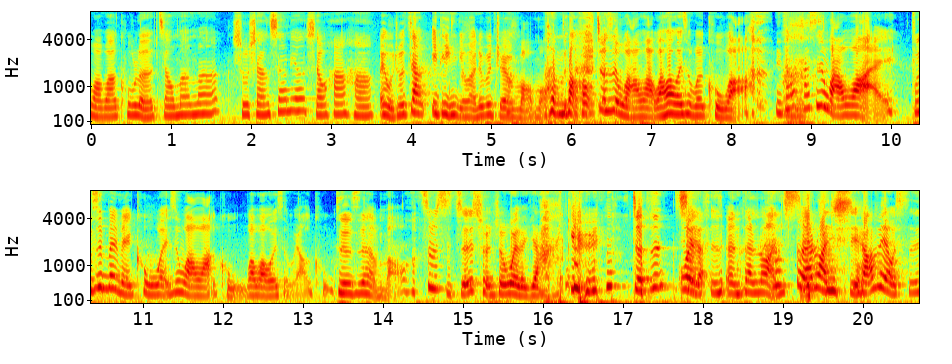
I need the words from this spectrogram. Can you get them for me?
娃娃哭了，叫妈妈。树上小鸟笑哈哈。哎、欸，我觉得这样一听，你们就会觉得毛毛，很 毛。就是娃娃，娃娃为什么会哭啊？你知道他是娃娃、不是妹妹哭哎、欸，是娃娃哭。娃娃为什么要哭？是不是很毛？是不是只是纯粹为了押韵？就是为了 人在乱写，在乱写，他没有思，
